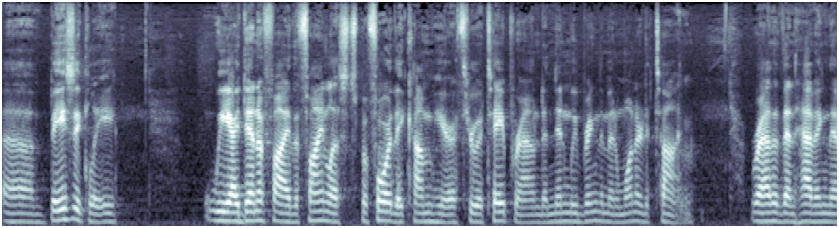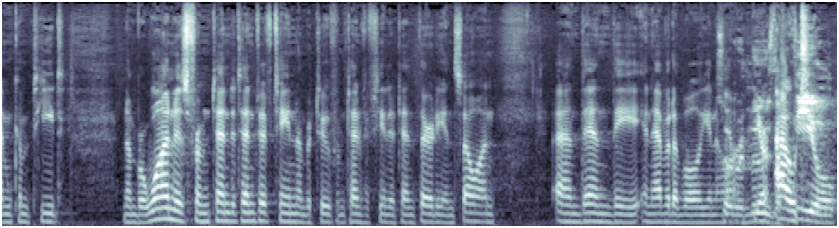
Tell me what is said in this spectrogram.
uh, basically we identify the finalists before they come here through a tape round, and then we bring them in one at a time, rather than having them compete. Number one is from 10 to 10:15, number two from 10:15 to 10:30, and so on. And then the inevitable, you know, so it removes the out. feel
